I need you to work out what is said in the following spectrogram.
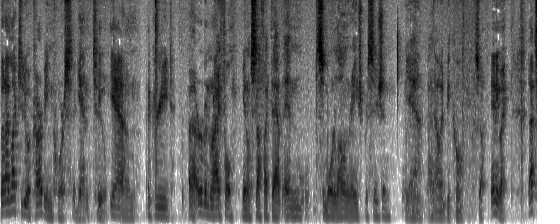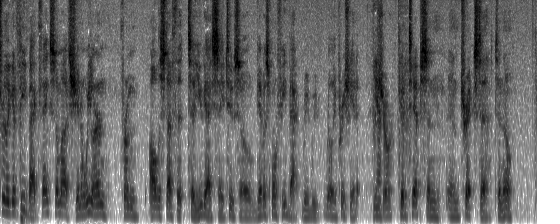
But I'd like to do a carbine course again too. Yeah, Um, agreed. uh, urban rifle, you know, stuff like that, and some more long range precision. I Yeah, mean, that would be cool. So anyway, that's really good feedback. Thanks so much. You know, we learn from all the stuff that uh, you guys say too. So give us more feedback. We, we really appreciate it. For Yeah. sure. Good tips and, and tricks to, to know.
